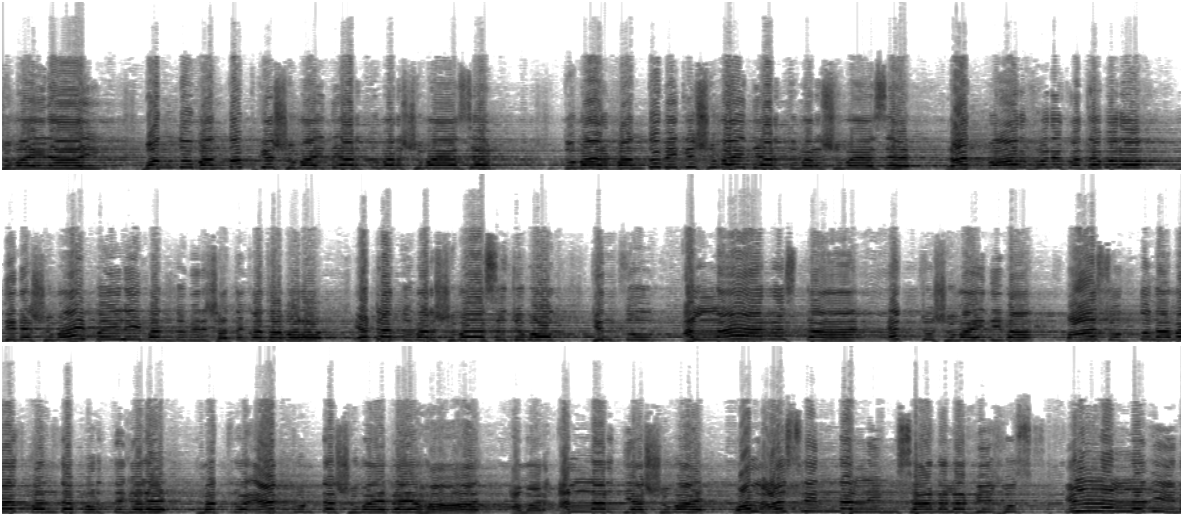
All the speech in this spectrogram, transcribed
সময় নাই। বন্ধু বান্ধবকে সময় দেওয়ার তোমার সময় আছে। তোমার বান্ধবীকে সময় দেওয়ার তোমার সময় আছে রাতভর ফোনে কথা বলো দিনে সময় পাইলেই বান্ধবীর সাথে কথা বলো এটা তোমার সময় আছে যুবক কিন্তু আল্লাহর রাস্তা একটু সময় দিবা পাঁচ ওয়াক্ত নামাজ বান্দা পড়তে গেলে মাত্র এক ঘন্টা সময় ব্যয় হয় আমার আল্লাহর দেওয়ার সময় ওয়াল আসরিন্নাল ইনসানা লাফি খুস إلا الذين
